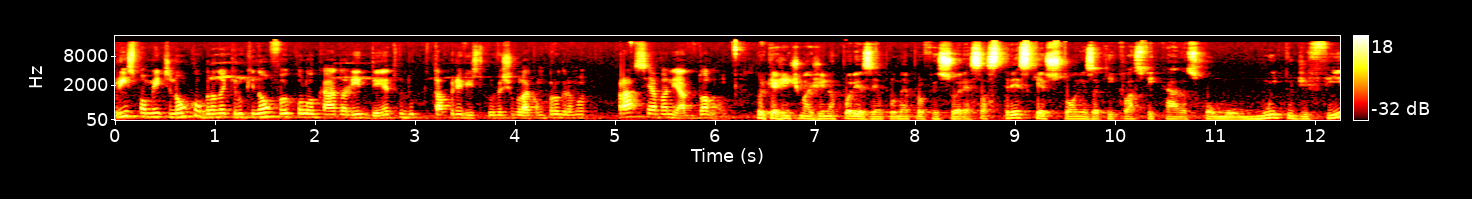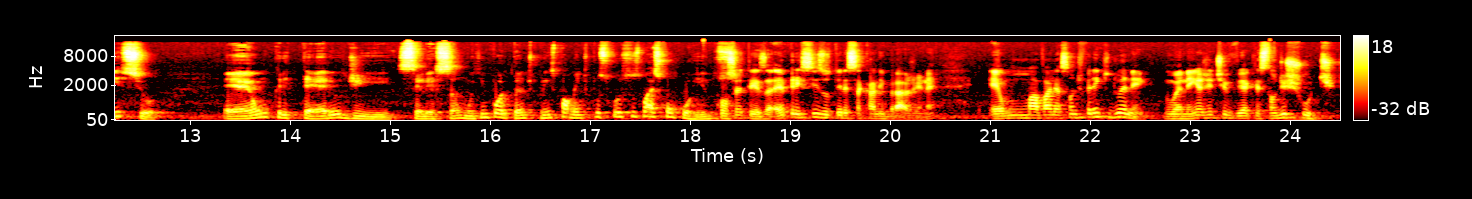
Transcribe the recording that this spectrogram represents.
principalmente não cobrando aquilo que não foi colocado ali dentro do que está previsto para o vestibular como programa para ser avaliado do aluno. Porque a gente imagina, por exemplo, né, professor, essas três questões aqui classificadas como muito difícil, é um critério de seleção muito importante, principalmente para os cursos mais concorridos. Com certeza, é preciso ter essa calibragem, né? É uma avaliação diferente do Enem. No Enem a gente vê a questão de chute.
